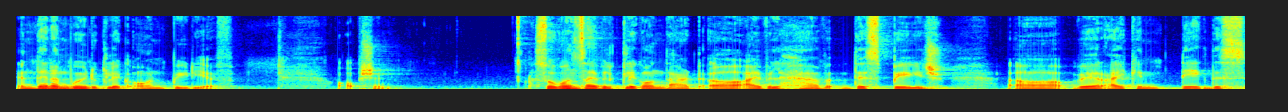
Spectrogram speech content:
and then I'm going to click on PDF option. So once I will click on that, uh, I will have this page uh, where I can take this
